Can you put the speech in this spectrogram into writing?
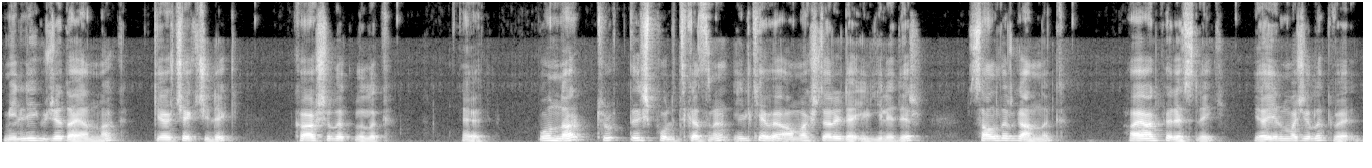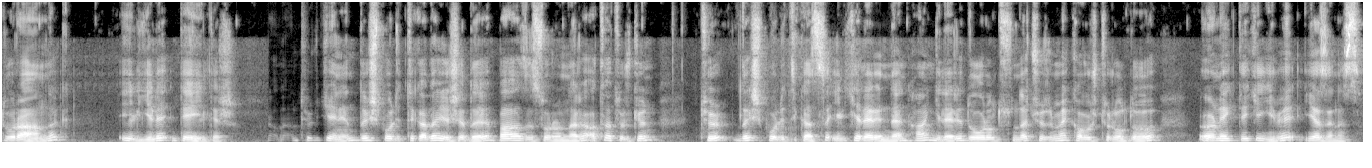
milli güce dayanmak, gerçekçilik, karşılıklılık. Evet. Bunlar Türk dış politikasının ilke ve amaçlarıyla ilgilidir. Saldırganlık, hayalperestlik, yayılmacılık ve durağanlık ilgili değildir. Türkiye'nin dış politikada yaşadığı bazı sorunları Atatürk'ün Türk dış politikası ilkelerinden hangileri doğrultusunda çözüme kavuşturulduğu örnekteki gibi yazınız.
